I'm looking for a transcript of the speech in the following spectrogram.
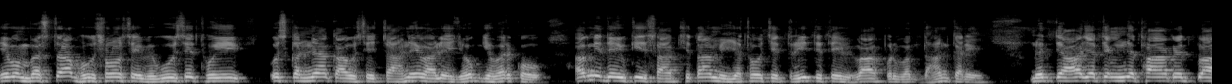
एवं वस्त्राभूषणों से विभूषित हुई उस कन्या का उसे चाहने वाले योग्य वर को अग्निदेव की साक्षिता में यथोचित रीति से विवाह पूर्वक दान करे। नृत्यायतिम यथा कृत्वा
